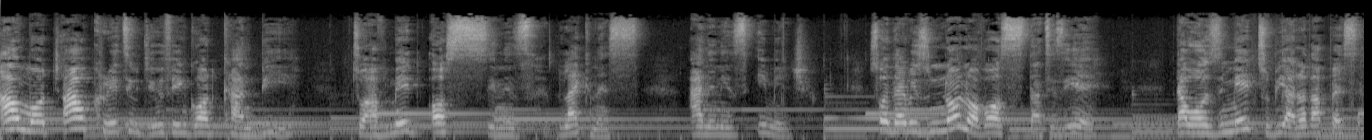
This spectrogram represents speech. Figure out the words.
How much, how creative do you think God can be to have made us in His likeness and in His image? So there is none of us that is here that was made to be another person.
